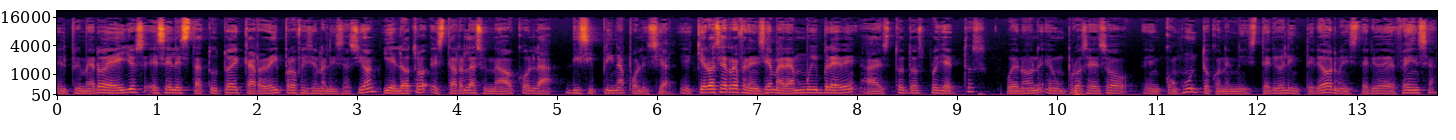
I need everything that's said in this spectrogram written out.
El primero de ellos es el Estatuto de Carrera y Profesionalización y el otro está relacionado con la disciplina policial. Eh, quiero hacer referencia de manera muy breve a estos dos proyectos. Fueron en un proceso en conjunto con el Ministerio del Interior, Ministerio de Defensa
